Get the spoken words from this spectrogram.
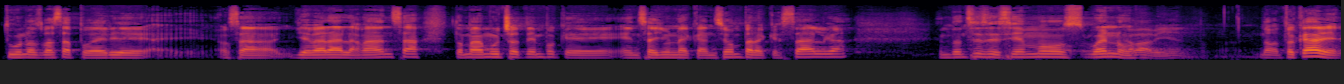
tú nos vas a poder eh, o sea, llevar a alabanza, toma mucho tiempo que ensaye una canción para que salga. Entonces decíamos, bueno, Estaba bien. no, tocaba bien.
